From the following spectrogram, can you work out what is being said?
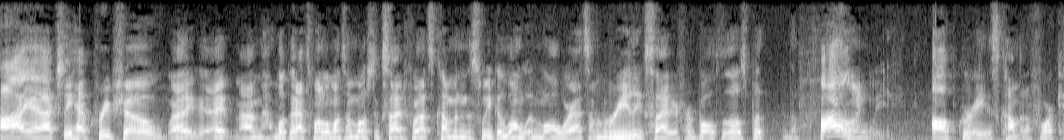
I actually have Creepshow. I, I, I'm look. That's one of the ones I'm most excited for. That's coming this week along with Mallrats. I'm really excited for both of those. But the following week, Upgrade is coming to 4K,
